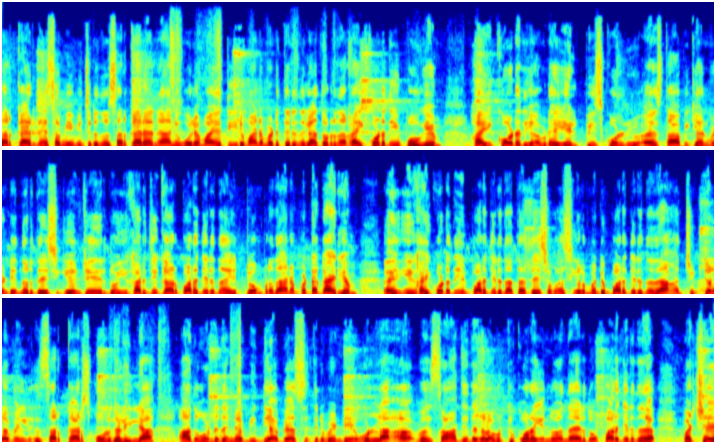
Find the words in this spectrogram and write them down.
സർക്കാരിനെ സമീപിച്ചിരുന്നു. സർക്കാർ അതിന് അനുകൂലമായ തീരുമാനം എടുത്തിരുന്നില്ല. തുടർന്ന് ഹൈക്കോടതിയിൽ പോവുകയും ഹൈക്കോടതി അവിടെ എൽ പി സ്കൂൾ സ്ഥാപിക്കാൻ വേണ്ടി നിർദ്ദേശിക്കുകയും ചെയ്തിരുന്നു. ഈ ഹർജിക്കാർ പറഞ്ഞിരുന്ന ഏറ്റവും പ്രധാനപ്പെട്ട കാര്യം ഈ ഹൈക്കോടതിയിൽ പറഞ്ഞിരുന്ന തദ്ദേശവാസികളും മറ്റും പറഞ്ഞിരുന്നത് ആ ചുറ്റളവിൽ സർക്കാർ സ്കൂളുകളില്ല അതുകൊണ്ട് തന്നെ വിദ്യാഭ്യാസത്തിന് വേണ്ടി ഉള്ള സാധ്യതകൾ അവർക്ക് കുറയുന്നു എന്നായിരുന്നു പറഞ്ഞിരുന്നത്. പക്ഷേ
